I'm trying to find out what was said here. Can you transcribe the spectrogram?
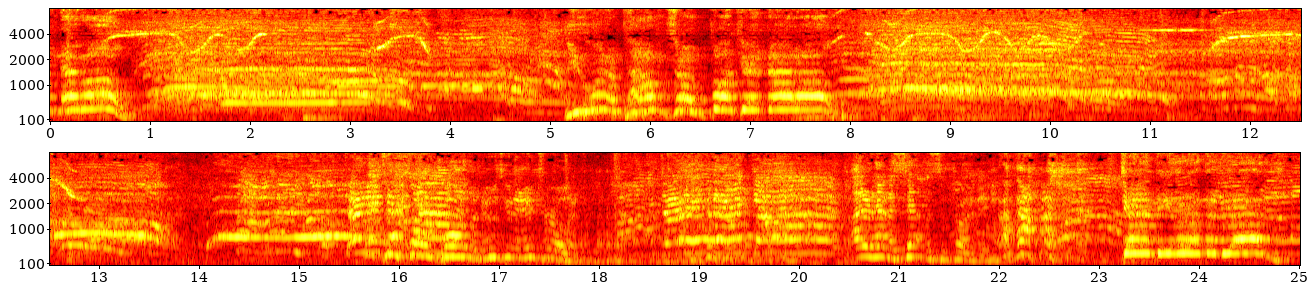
metal? You want to pound some fucking metal? What's this song called and who's going to intro it? I don't have a set list in front of me. Dan Beehler on the drums!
